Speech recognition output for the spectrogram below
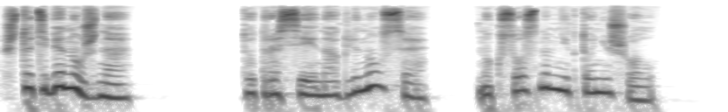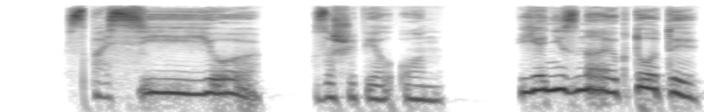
«Что тебе нужно?» Тот рассеянно оглянулся, но к соснам никто не шел. «Спаси ее!» — зашипел он. «Я не знаю, кто ты,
